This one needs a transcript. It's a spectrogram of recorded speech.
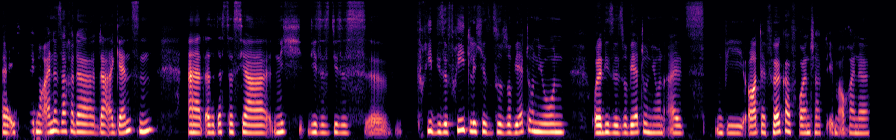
Äh, ich will noch eine Sache da, da ergänzen. Äh, also, dass das ja nicht dieses, dieses, äh, diese friedliche Sowjetunion oder diese Sowjetunion als irgendwie Ort der Völkerfreundschaft eben auch eine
